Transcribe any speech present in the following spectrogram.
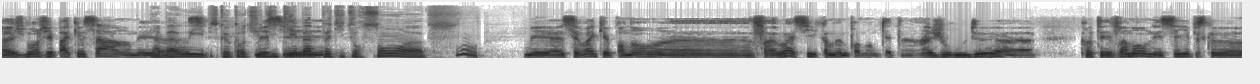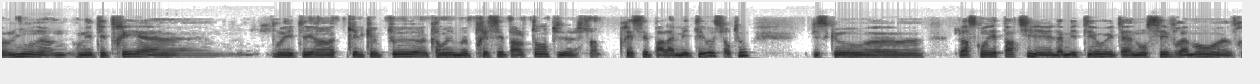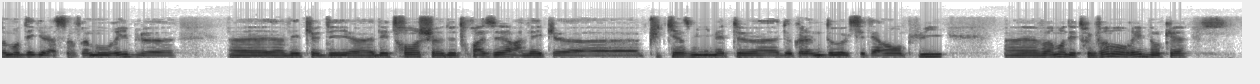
euh, je mangeais pas que ça. Hein, mais, ah bah oui, parce que quand tu dis kebab petit ourson, mais c'est vrai que pendant, enfin ouais, si, quand même, pendant peut-être un, jour ou deux, quand t'es vraiment on essayait, parce que nous on, on était très, on était un, quelque peu quand même pressé par le temps, puis, enfin pressé par la météo surtout, puisque lorsqu'on est parti, la météo était annoncée vraiment, euh, vraiment dégueulasse, hein, vraiment horrible, euh, euh, avec des, des tranches de 3 heures, avec plus de 15 mm de colonne d'eau, etc. en pluie, vraiment des trucs vraiment horribles. Donc,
